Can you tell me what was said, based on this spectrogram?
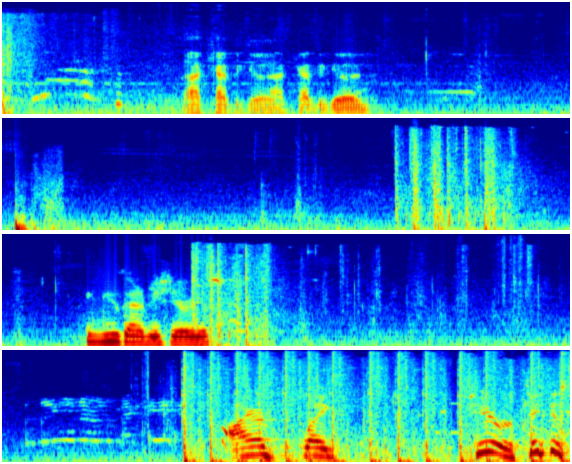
That can't be good. That can't be good. you gotta be serious. I have like here, take this.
